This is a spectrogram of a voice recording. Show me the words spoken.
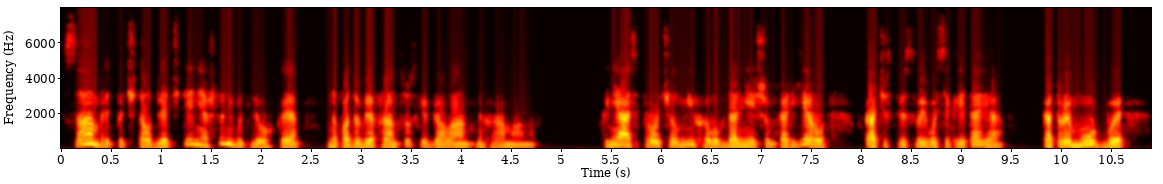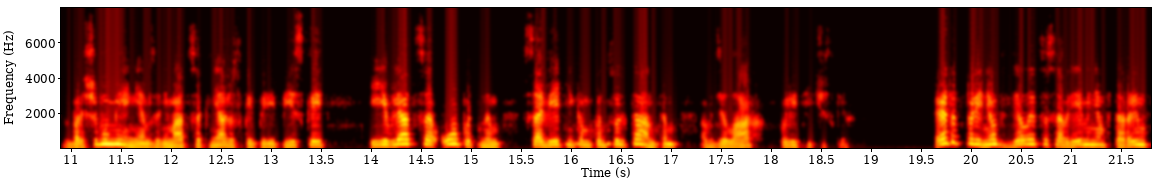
сам предпочитал для чтения что-нибудь легкое, наподобие французских галантных романов. Князь прочил Михалу в дальнейшем карьеру в качестве своего секретаря, который мог бы с большим умением заниматься княжеской перепиской и являться опытным советником-консультантом в делах политических. Этот паренек сделается со временем вторым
